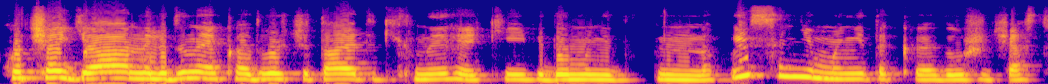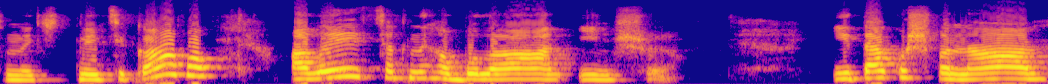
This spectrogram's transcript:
Хоча я не людина, яка дуже читає такі книги, які від імені дитини написані, мені таке дуже часто не цікаво, але ця книга була іншою. І також вона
